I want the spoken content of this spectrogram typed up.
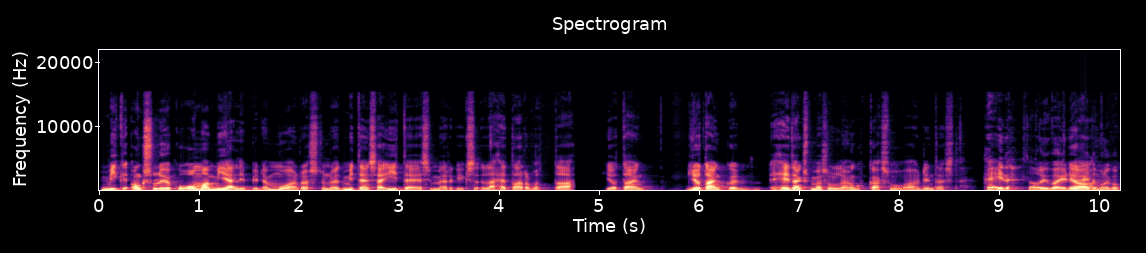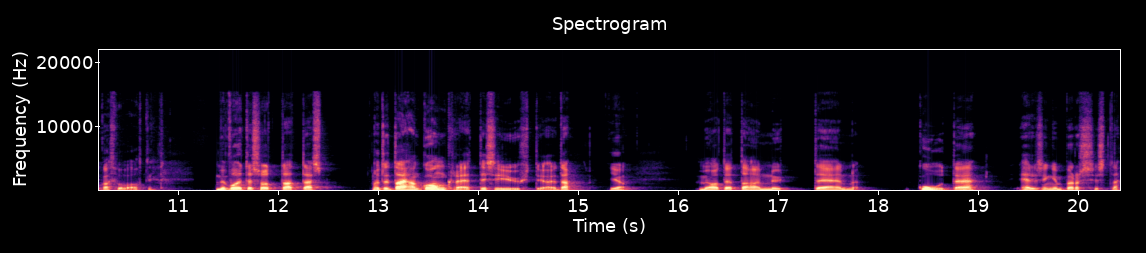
Mik, onko sulla joku oma mielipide muodostunut, että miten sä itse esimerkiksi lähdet arvottaa jotain, jotain heitänkö mä sulle jonkun kasvuvauhdin tästä? Heitä, se on hyvä idea, Joo. heitä mulle joku kasvuvauhti. Me voitaisiin ottaa tässä, otetaan ihan konkreettisia yhtiöitä. Joo. Me otetaan nytten kuuteen Helsingin pörssistä.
